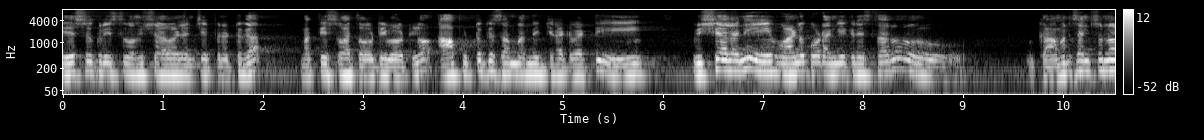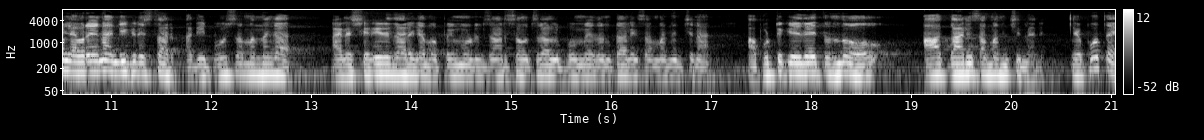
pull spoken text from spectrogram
యేసుక్రీస్తు వంశావళి అని చెప్పినట్టుగా మత్తిస్వాత ఒకటి ఒకటిలో ఆ పుట్టుకు సంబంధించినటువంటి విషయాలని వాళ్ళు కూడా అంగీకరిస్తారు. కామన్ సెన్స్ ఉన్న వాళ్ళు ఎవరైనా అంగీకరిస్తారు. అది భూ సంబంధంగా ఆయన శరీరధారిగా ముప్పై మూడున్నర సంవత్సరాలు భూమి మీద ఉండటానికి సంబంధించిన ఆ పుట్టుక ఏదైతే ఉందో ఆ దానికి సంబంధించిందని లేకపోతే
